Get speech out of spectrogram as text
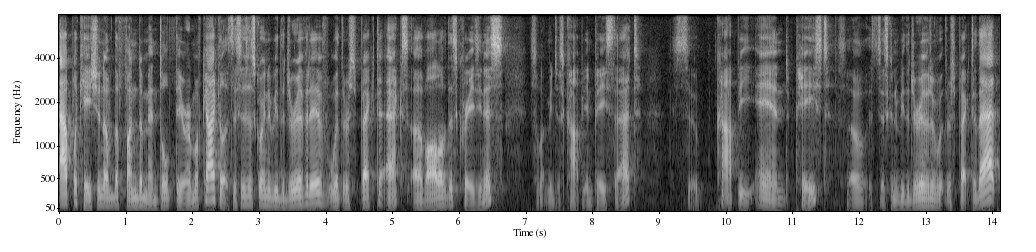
application of the fundamental theorem of calculus. This is just going to be the derivative with respect to x of all of this craziness. So let me just copy and paste that. So copy and paste. So it's just going to be the derivative with respect to that.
